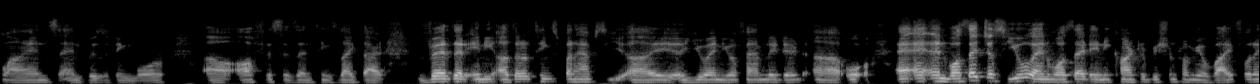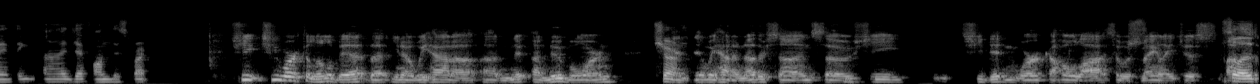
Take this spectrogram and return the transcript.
clients and visiting more uh, offices and things like that. Were there any other things perhaps uh, you and your family did? Uh, or, and, and was that just you? And was that any contribution from your wife or anything, uh, Jeff, on this front? She she worked a little bit, but you know, we had a a, a newborn Sure. and then we had another son, so she she didn't work a whole lot, so it was mainly just So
